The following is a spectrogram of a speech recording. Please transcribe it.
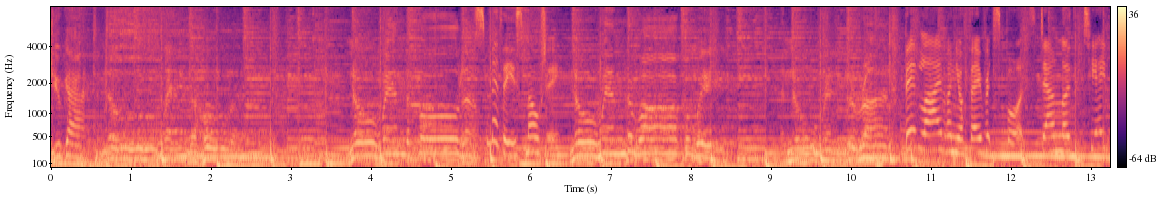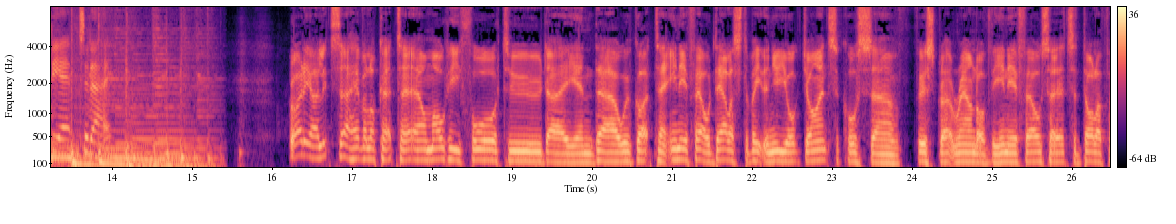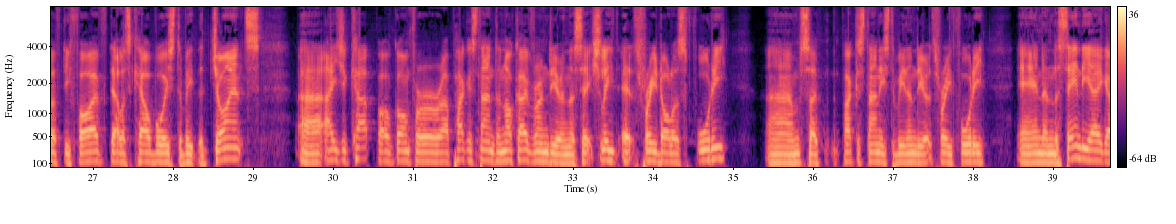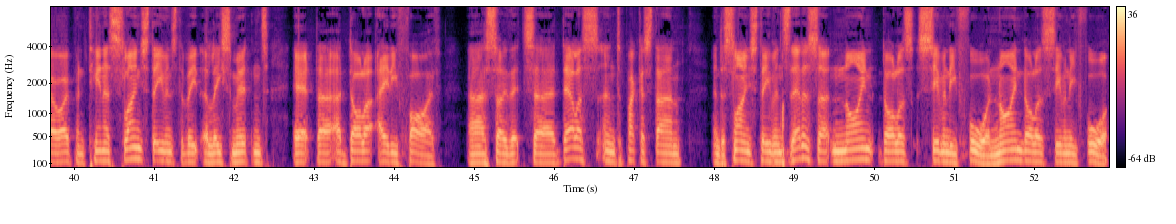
You got to know when to hold up, know when to fold up, Smithy's Multi. know when to walk away, and know when to run. Bet live on your favourite sports. Download the TAB app today. Rightio, let's uh, have a look at uh, our multi for today. And uh, we've got uh, NFL Dallas to beat the New York Giants, of course, uh, first round of the NFL, so it's $1.55. Dallas Cowboys to beat the Giants. Uh, Asia Cup, I've gone for uh, Pakistan to knock over India in this actually at $3.40. Um, so Pakistanis to beat India at 340. And in the San Diego Open tennis, Sloane Stevens to beat Elise Mertens at uh, $1.85. Uh, so that's uh, Dallas into Pakistan into Sloane Stevens. That is uh, $9.74. $9.74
